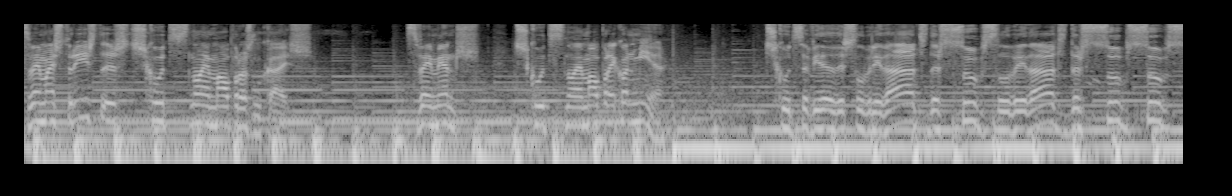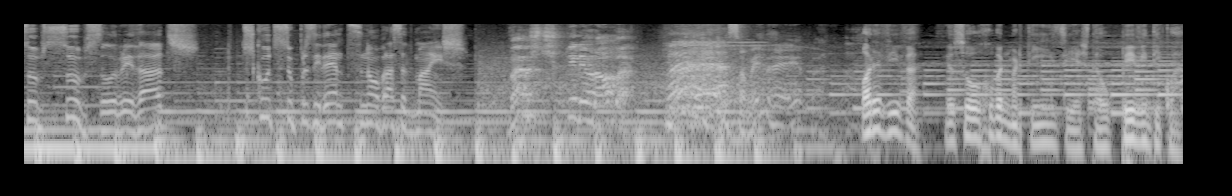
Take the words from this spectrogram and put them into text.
Se vem mais turistas, discute se não é mau para os locais. Se vem menos, discute se não é mau para a economia. Discute-se a vida das celebridades, das sub-celebridades, das sub-sub-sub-sub-celebridades. Discute se o presidente não abraça demais. Vamos discutir a Europa? É só uma ideia, pá. Ora viva! Eu sou o Ruben Martins e este é o P24.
